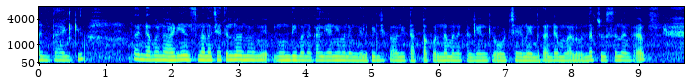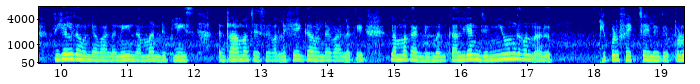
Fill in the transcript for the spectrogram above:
అండ్ థ్యాంక్ యూ అండ్ మన ఆడియన్స్ మన చేతుల్లో ఉంది మన కళ్యాణ్ని మనం గెలిపించుకోవాలి. తప్పకుండా మన కళ్యాణ్కి ఓట్ చేయండి. ఎందుకంటే మనం అందరు చూస్తున్నాం కదా రియల్గా ఉండే వాళ్ళని నమ్మండి ప్లీజ్. డ్రామా చేసే వాళ్ళని ఫేక్గా ఉండే వాళ్ళకి నమ్మకండి. మన కళ్యాణ్ జెన్యున్గా ఉన్నాడు. ఎప్పుడు ఫేక్ చేయలేదు ఎప్పుడు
